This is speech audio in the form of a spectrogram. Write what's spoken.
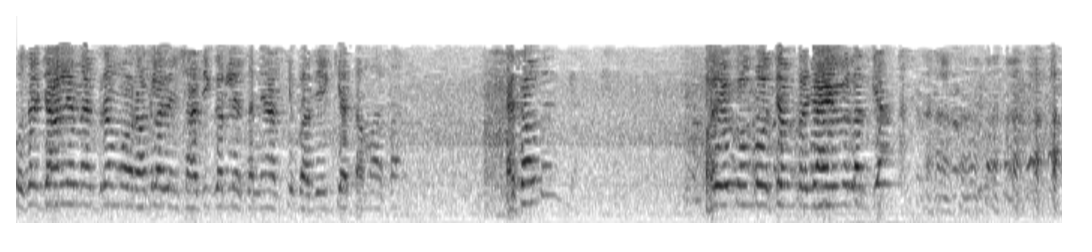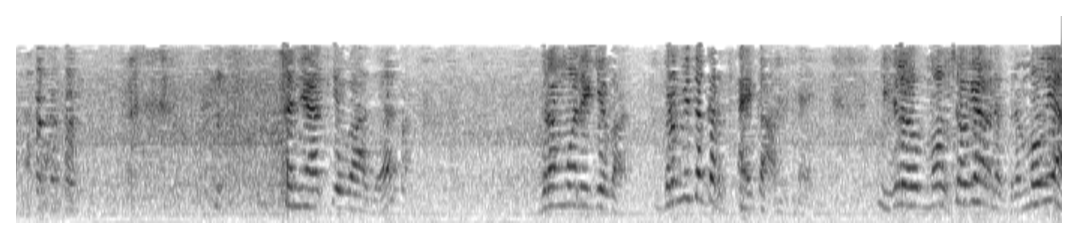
उसे जान ले मैं ब्रह्म और अगला दिन शादी कर ले, सन्यास के बाद एक क्या तमाशा? ऐसा होता है? कुंभो प्रजा में लग गया। सन्यास के बाद ब्रह्म होने के बाद। ब्रह्म तो करता है काम है। इसलिए मोक्ष हो गया ब्रह्म हो गया।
